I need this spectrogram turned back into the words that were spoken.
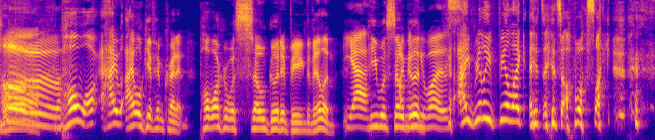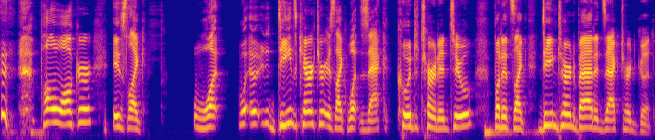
Ah, Paul Walker. I I will give him credit. Paul Walker was so good at being the villain. Yeah, He was so I mean, good. he was. I really feel like it's it's almost like Paul Walker is like what, uh, Dean's character is like what Zach could turn into, but it's like Dean turned bad and Zach turned good.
